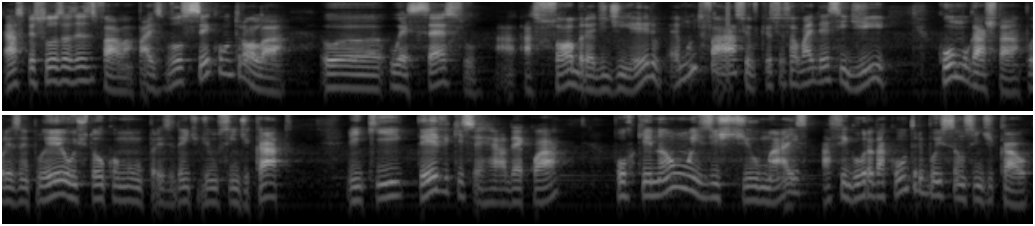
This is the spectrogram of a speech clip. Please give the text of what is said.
as pessoas às vezes falam, rapaz, você controlar uh, o excesso, a, a, sobra de dinheiro, é muito fácil, porque você só vai decidir como gastar. Por exemplo, eu estou como presidente de um sindicato em que teve que se readequar porque não existiu mais a figura da contribuição sindical,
